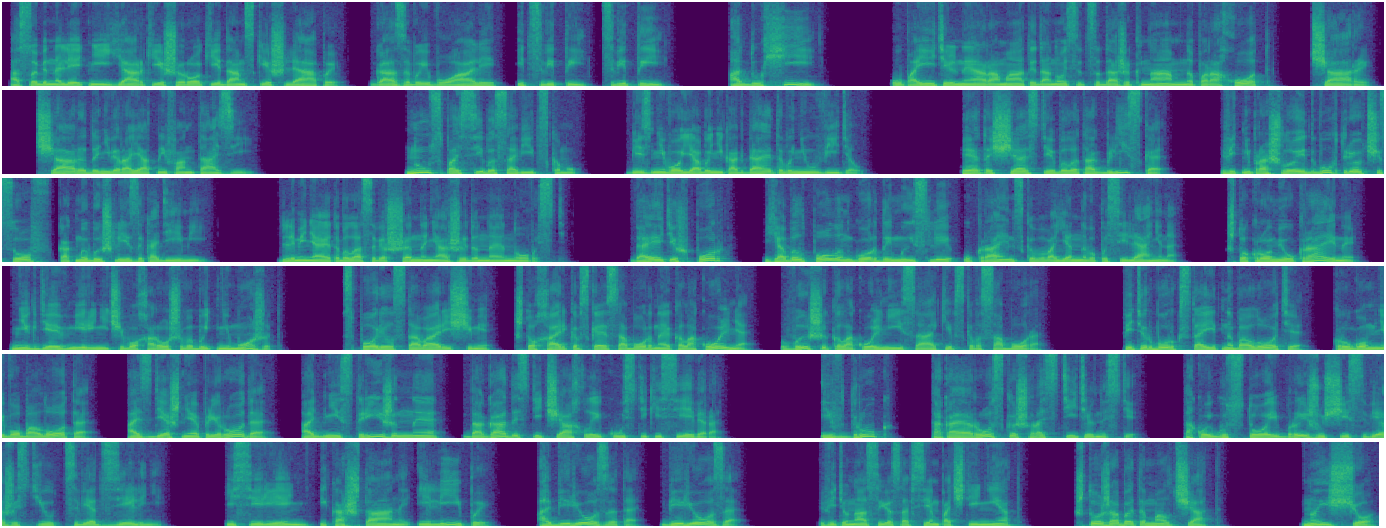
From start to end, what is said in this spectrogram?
Особенно летние яркие широкие дамские шляпы, газовые вуали и цветы, цветы. А духи, упоительные ароматы доносятся даже к нам на пароход, чары, чары до невероятной фантазии. Ну, спасибо Савицкому. Без него я бы никогда этого не увидел. Это счастье было так близко, ведь не прошло и двух-трех часов, как мы вышли из академии. Для меня это была совершенно неожиданная новость. До этих пор я был полон гордой мысли украинского военного поселянина, что кроме Украины нигде в мире ничего хорошего быть не может, спорил с товарищами, что Харьковская соборная колокольня выше колокольни Исаакиевского собора. Петербург стоит на болоте, кругом него болото, а здешняя природа – одни стриженные до гадости чахлые кустики севера. И вдруг такая роскошь растительности, такой густой, брыжущий свежестью цвет зелени. И сирень, и каштаны, и липы. А береза-то, береза. Ведь у нас ее совсем почти нет. Что же об этом молчат? Но еще.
